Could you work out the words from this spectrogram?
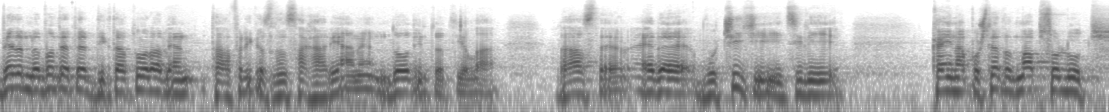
Vetëm në vendet e diktaturave të Afrikës nënsahariane ndodhin të tilla raste, edhe Vuçiqi i cili ka një nga pushtetet më absolute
